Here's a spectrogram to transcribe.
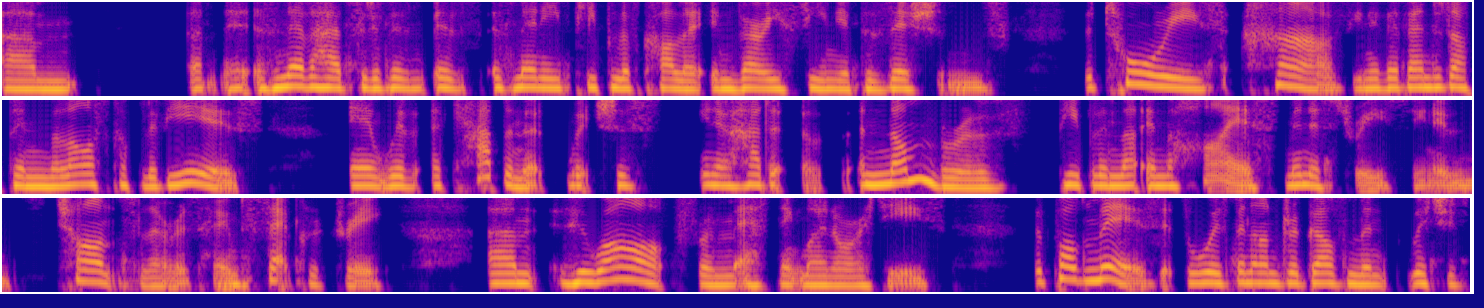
Um, um, has never had sort of as, as, many people of color in very senior positions. The Tories have, you know, they've ended up in the last couple of years eh, with a cabinet which has, you know, had a, a number of people in the in the highest ministries, you know, chancellor, as home secretary, um, who are from ethnic minorities. The problem is, it's always been under a government which is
